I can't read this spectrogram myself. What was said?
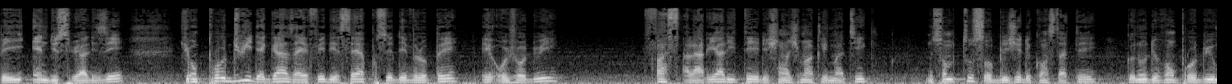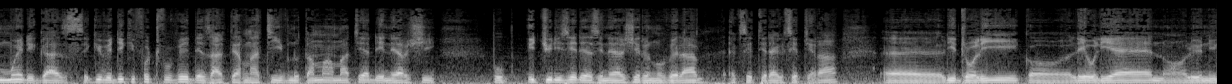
pays industrialisés qui ont produit des gaz à effet de serre pour se développer et aujourd'hui, face à la réalité du changement climatique, nous sommes tous obligés de constater que nous devons produire moins de gaz, ce qui veut dire qu'il faut trouver des alternatives, notamment en matière d'énergie, pour utiliser des énergies renouvelables, etc., etc. Euh, L'hydraulique, euh, l'éolienne, euh,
